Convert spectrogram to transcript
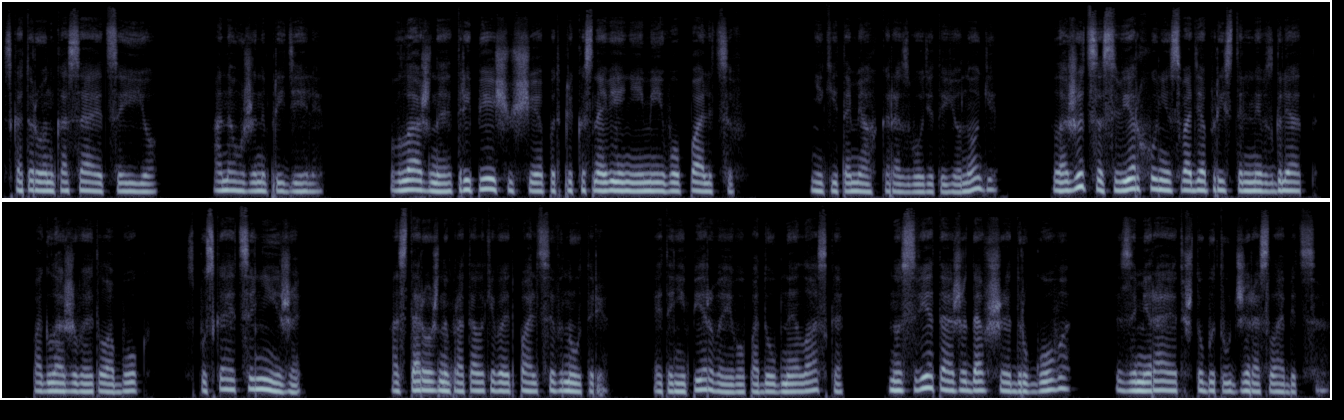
с которой он касается ее. Она уже на пределе. Влажная, трепещущая под прикосновениями его пальцев. Никита мягко разводит ее ноги, ложится сверху, не сводя пристальный взгляд, поглаживает лобок, спускается ниже, осторожно проталкивает пальцы внутрь. Это не первая его подобная ласка, но Света, ожидавшая другого, замирает, чтобы тут же расслабиться.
